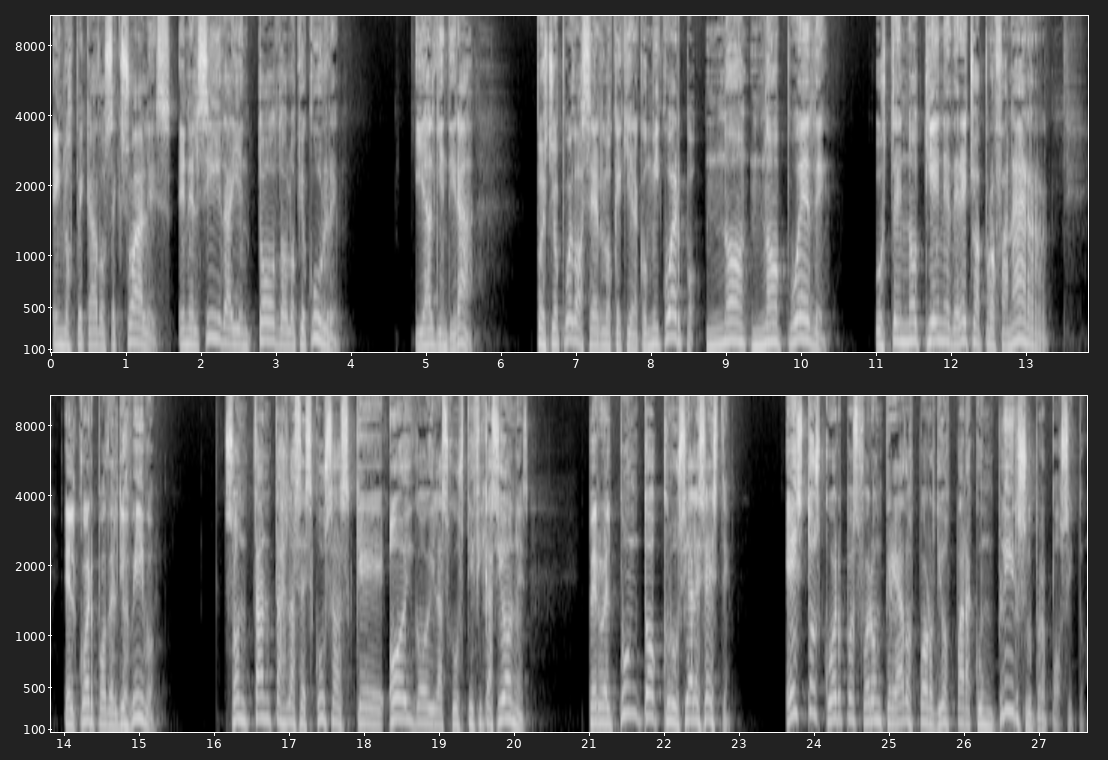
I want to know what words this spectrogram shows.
en los pecados sexuales, en el SIDA y en todo lo que ocurre. Y alguien dirá, pues yo puedo hacer lo que quiera con mi cuerpo. No, no puede. Usted no tiene derecho a profanar el cuerpo del Dios vivo. Son tantas las excusas que oigo y las justificaciones, pero el punto crucial es este. Estos cuerpos fueron creados por Dios para cumplir su propósito,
